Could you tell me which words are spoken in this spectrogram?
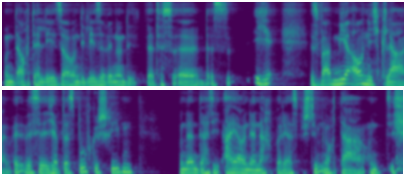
Und auch der Leser und die Leserin und das, äh, das, ich, es war mir auch nicht klar. Wisst ihr, ich habe das Buch geschrieben und dann dachte ich, ah ja, und der Nachbar, der ist bestimmt noch da. Und ich,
